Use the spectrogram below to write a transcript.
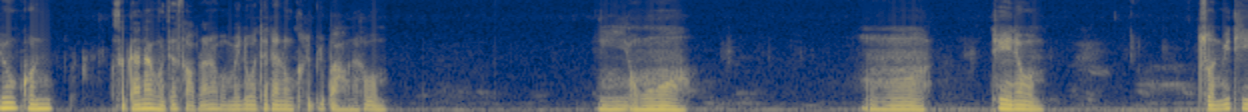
ทุกคน สัปดาห์หน้าผมจะสอบแล้วนะผมไม่รู้ว่าจะได้ลงคลิปหรือเปล่านะครับผม นี่อ๋ออ๋อเท่นะผม ส่วนวิธี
